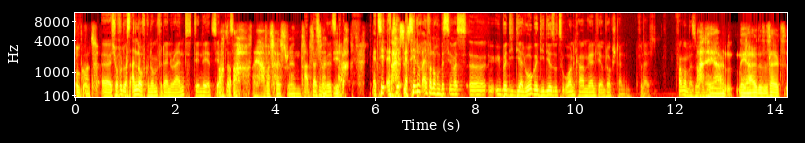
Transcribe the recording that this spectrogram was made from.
Oh Gott. Äh, ich hoffe, du hast Anlauf genommen für deinen Rant, den der jetzt hier ach, ablassen, ach, naja, was heißt Rant? Ablassen halt, willst. Ja. Erzähl, erzähl, ach, erzähl doch einfach noch ein bisschen was äh, über die Dialoge, die dir so zu Ohren kamen, während wir im Blog standen, vielleicht. Fangen wir mal so an. Naja, naja, das ist halt,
